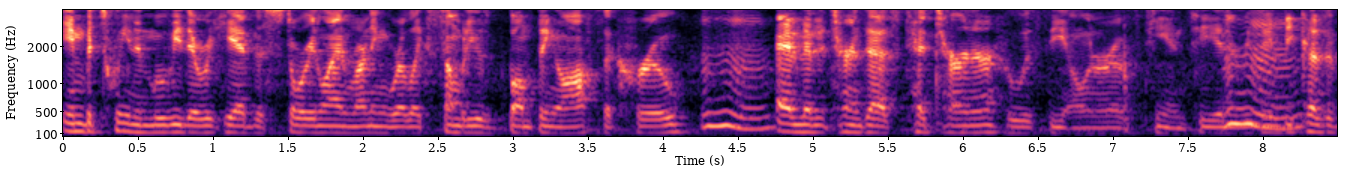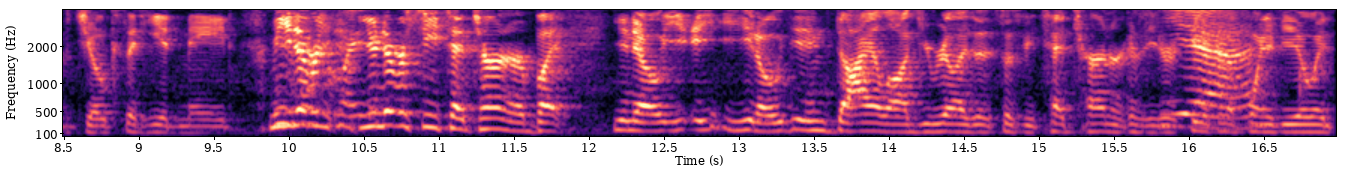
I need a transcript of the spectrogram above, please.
in between the movie, there were, he had this storyline running where like somebody was bumping off the crew, mm-hmm. and then it turns out it's Ted Turner who was the owner of TNT and everything because of jokes that he had made. I mean, you never Right. you never see Ted Turner, but you know, you, you know, in dialogue, you realize that it's supposed to be Ted Turner because you're seeing it from the point of view, and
